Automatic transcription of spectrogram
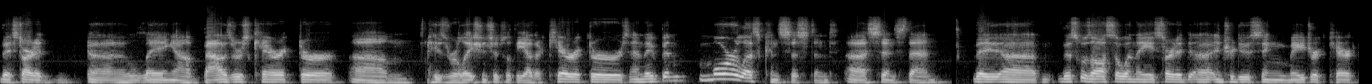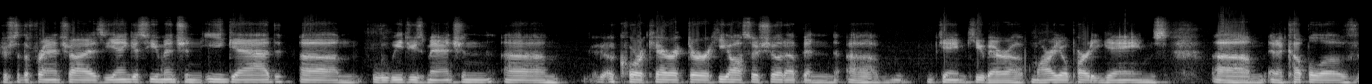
they started uh, laying out Bowser's character, um, his relationships with the other characters, and they've been more or less consistent uh, since then. They uh, this was also when they started uh, introducing major characters to the franchise. Yangus, you mentioned Egad, um, Luigi's Mansion, um, a core character. He also showed up in um, GameCube era Mario Party games, um, and a couple of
